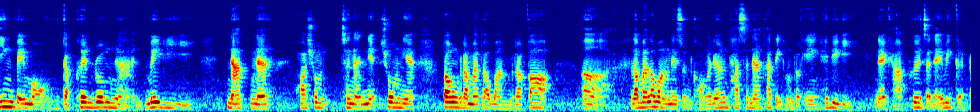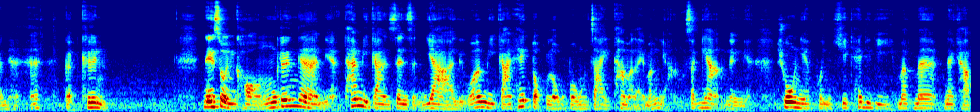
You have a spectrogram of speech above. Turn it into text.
ยิ่งไปมองกับเพื่อนร่วมงานไม่ดีนักนะ เพราะช่วงฉะนั้นเนี่ยช่วงเนี้ยต้องระมัดระวังแล้วก็เออระมัดระวังในส่วนของเรื่องทัศนคติของตัวเองให้ดีๆนะครับเพื่อจะได้ไม่เกิดปัญหาเกิดขึ้น ในส่วนของเรื่องงานเนี่ยถ้ามีการเซ็นสัญญา หรือว่ามีการให้ตกลงปรงใจทำอะไรบางอย่าง สักอย่างหนึ่งเนี่ยช่วงนี้ควรคิดให้ดีๆ มากๆนะครับ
